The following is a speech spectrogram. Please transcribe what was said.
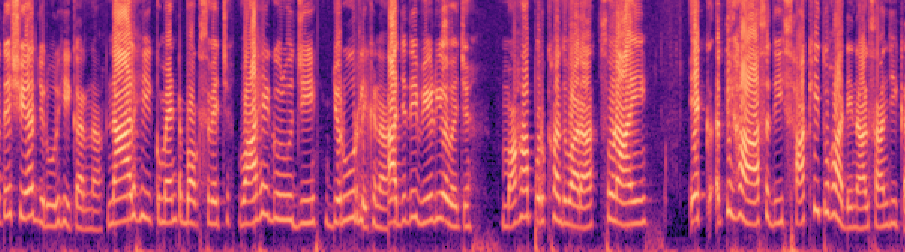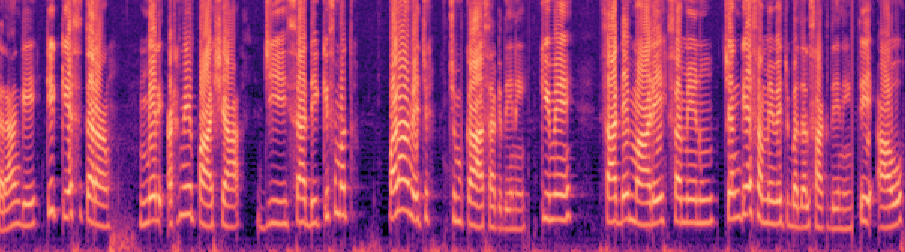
ਅਤੇ ਸ਼ੇਅਰ ਜ਼ਰੂਰ ਹੀ ਕਰਨਾ। ਨਾਲ ਹੀ ਕਮੈਂਟ ਬਾਕਸ ਵਿੱਚ ਵਾਹਿਗੁਰੂ ਜੀ ਜ਼ਰੂਰ ਲਿਖਣਾ। ਅੱਜ ਦੀ ਵੀਡੀਓ ਵਿੱਚ ਮਹਾਪੁਰਖਾਂ ਦੁਆਰਾ ਸੁਣਾਈ ਇੱਕ ਇਤਿਹਾਸ ਦੀ ਸਾਖੀ ਤੁਹਾਡੇ ਨਾਲ ਸਾਂਝੀ ਕਰਾਂਗੇ ਕਿ ਕਿਸ ਤਰ੍ਹਾਂ ਮੇਰੇ 8ਵੇਂ ਪਾਤਸ਼ਾਹ ਜੀ ਸਾਡੀ ਕਿਸਮਤ ਪਲਾਂ ਵਿੱਚ ਚਮਕਾ ਸਕਦੇ ਨੇ, ਕਿਵੇਂ ਸਾਡੇ ਮਾੜੇ ਸਮੇਂ ਨੂੰ ਚੰਗੇ ਸਮੇਂ ਵਿੱਚ ਬਦਲ ਸਕਦੇ ਨੇ। ਤੇ ਆਓ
